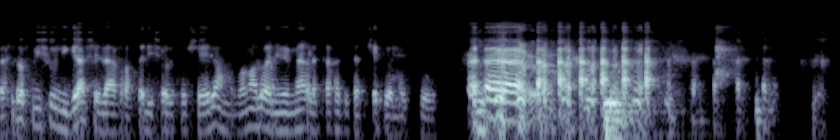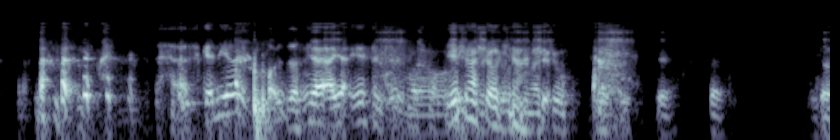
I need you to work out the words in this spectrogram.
בסוף מישהו ניגש אליו, רצה לשאול אותו שאלה, הוא אמר לו, אני ממהר לקחת את הצ'ק במזכירות. אז כנראה, בכל זאת, יש משמעות. יש משהו, יש כן, משהו. כן. כן.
